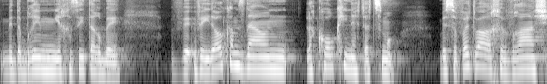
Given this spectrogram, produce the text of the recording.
מדברים יחסית הרבה. ו-it all comes down לקורקינט עצמו. בסופו של דבר החברה ש...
